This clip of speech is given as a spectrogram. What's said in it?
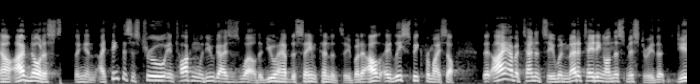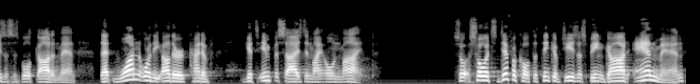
Now, I've noticed something, and I think this is true in talking with you guys as well, that you have the same tendency, but I'll at least speak for myself, that I have a tendency when meditating on this mystery, that Jesus is both God and man, that one or the other kind of gets emphasized in my own mind. So, so it's difficult to think of Jesus being God and man.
